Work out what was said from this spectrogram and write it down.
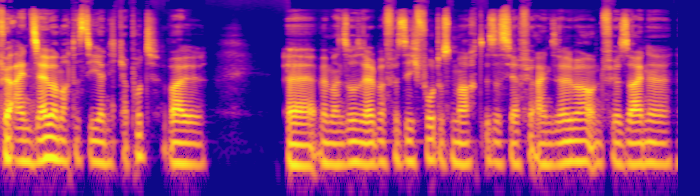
für einen selber macht es die ja nicht kaputt, weil äh, wenn man so selber für sich Fotos macht, ist es ja für einen selber und für seine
